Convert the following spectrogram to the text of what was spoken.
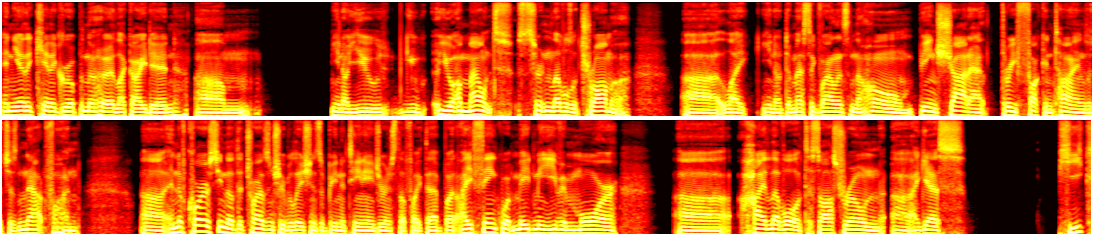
any other kid that grew up in the hood, like I did, um, you know, you, you, you amount certain levels of trauma uh, like you know domestic violence in the home, being shot at three fucking times, which is not fun. Uh, and of course, you know the trials and tribulations of being a teenager and stuff like that. But I think what made me even more uh, high level of testosterone, uh, I guess, peak.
